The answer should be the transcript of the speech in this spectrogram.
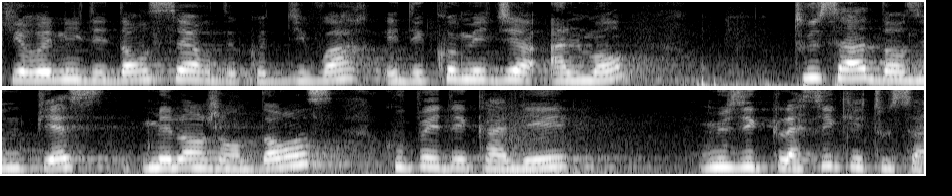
qui réunit des danseurs de Côte d'Ivoire et des comédiens allemands. Tout ça dans une pièce mélangeant danse, coupé décalé, musique classique et tout ça.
